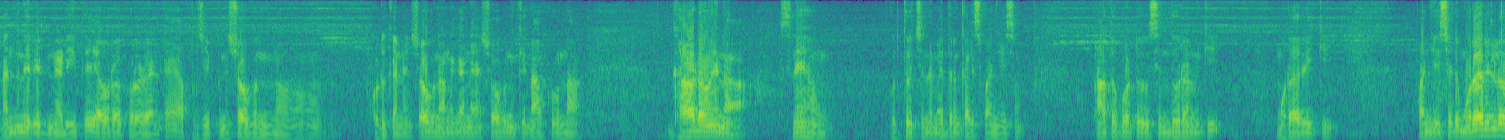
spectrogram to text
నందిని రెడ్డిని అడిగితే ఎవరో కుర్రాడు అంటే అప్పుడు చెప్పింది శోభన్ ఆ, కొడుకని శోభన్ అనగానే శోభన్కి నాకు ఉన్న గాఢమైన స్నేహం గుర్తొచ్చింది. మేము ఇద్దరం కలిసి పనిచేసాం నాతో పాటు సింధూరానికి మురారికి పనిచేసాడు మురారిలో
